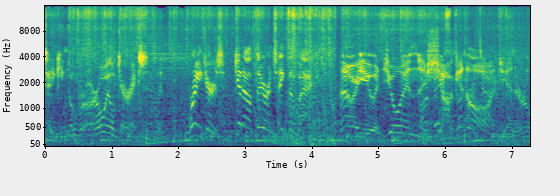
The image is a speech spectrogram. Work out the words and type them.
Taking over our oil derricks. Rangers, get out there and take them back. How are you enjoying the shock and awe, General?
